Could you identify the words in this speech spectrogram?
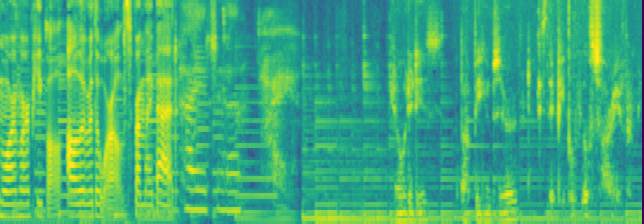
more and more people all over the world from my bed. Hi, Jen. Hi. You know what it is about being observed? It's that people feel sorry for me.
